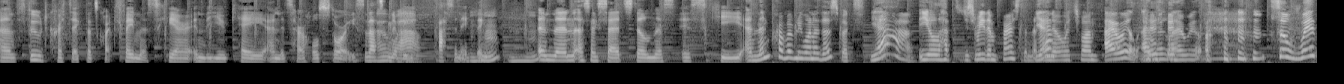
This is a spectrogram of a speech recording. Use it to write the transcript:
um, food critic that's quite famous here in the UK, and it's her whole story. So that's Oh, going to wow. be fascinating. Mm-hmm. And then, as I said, stillness is key, and then probably one of those books. Yeah, You'll have to just read them first and let Yes. me know which one. I will. I will. I will. So with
